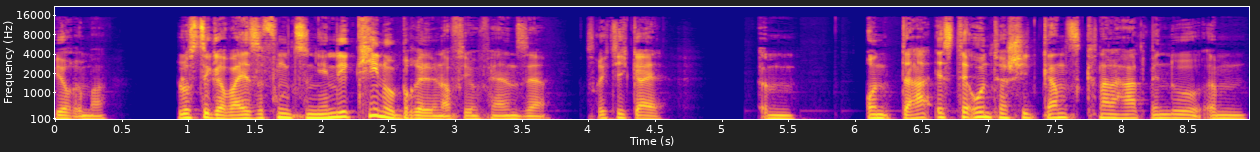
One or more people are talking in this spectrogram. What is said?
wie auch immer. Lustigerweise funktionieren die Kinobrillen auf dem Fernseher. Ist richtig geil. Ähm, und da ist der Unterschied ganz knallhart, wenn du ähm,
